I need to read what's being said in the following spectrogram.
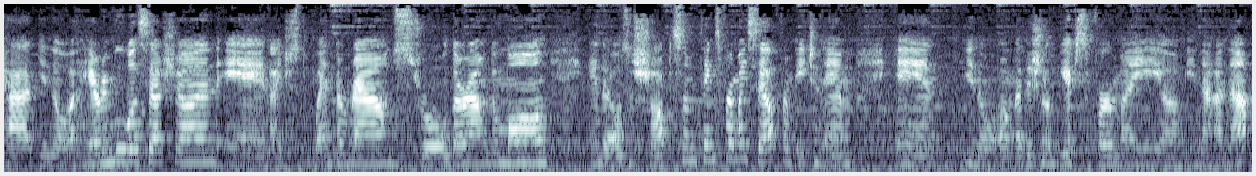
had, you know, a hair removal session and I just went around, strolled around the mall and I also shopped some things for myself from H&M and, you know, um, additional gifts for my um, inaanak.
